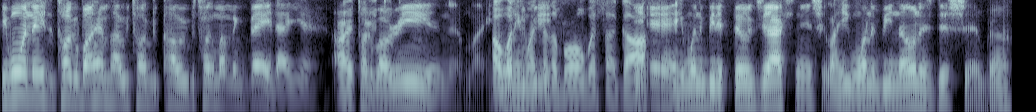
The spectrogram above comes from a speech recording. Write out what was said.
He wanted niggas to talk about him how we talk how we were talking about McVay that year. All right, talk about Reid and like. Oh, when he went to, be, to the bowl with uh, Goff. Yeah, he wanted to be the Phil Jackson and shit. Like he wanted to be known as this shit, bro.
